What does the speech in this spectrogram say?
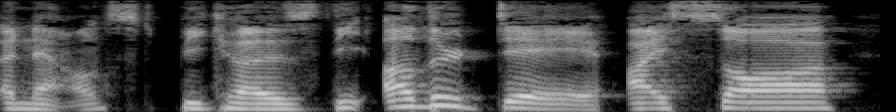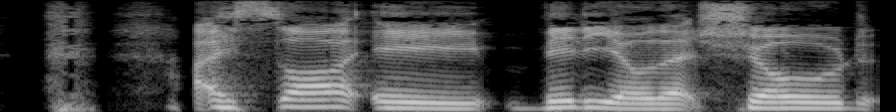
announced because the other day I saw I saw a video that showed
